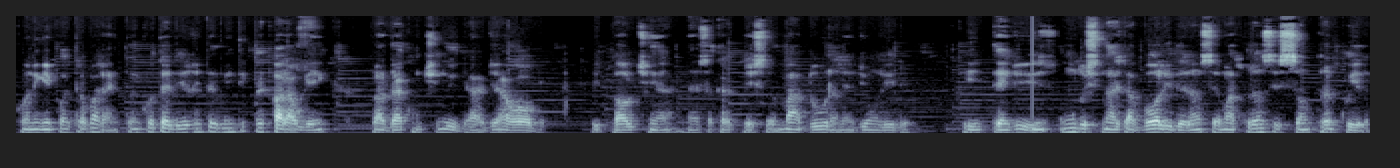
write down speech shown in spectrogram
quando ninguém pode trabalhar. Então, enquanto é dia, a gente também tem que preparar alguém para dar continuidade à obra. E Paulo tinha nessa característica madura né, de um líder que entende isso. Um dos sinais da boa liderança é uma transição tranquila.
